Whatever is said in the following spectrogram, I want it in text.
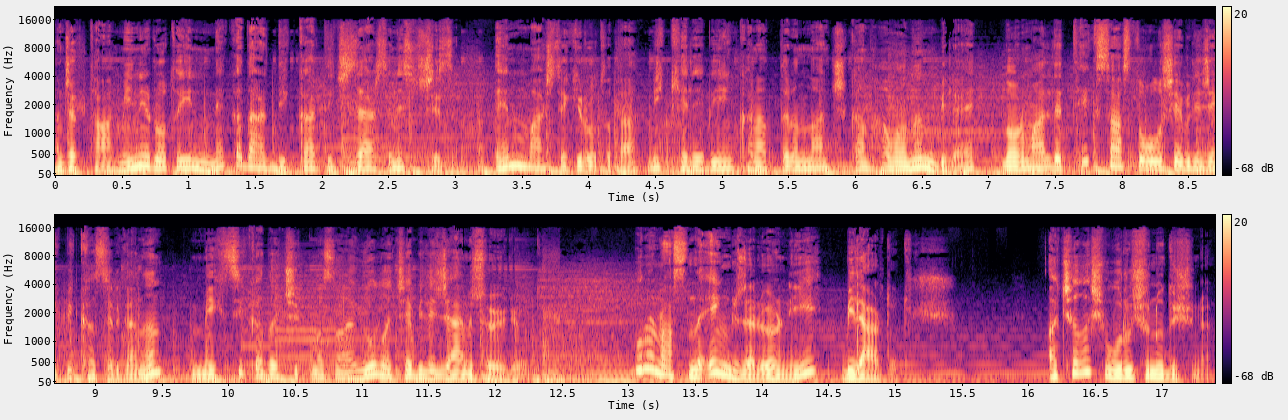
Ancak tahmini rotayı ne kadar dikkatli çizerseniz çizin. En baştaki rotada bir kelebeğin kanatlarından çıkan havanın bile normalde Teksas'ta oluşabilecek bir kasırganın Meksika'da çıkmasına yol açabileceğini söylüyordu. Bunun aslında en güzel örneği bilardodur. Açılış vuruşunu düşünün.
